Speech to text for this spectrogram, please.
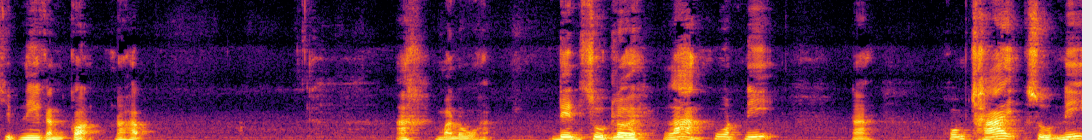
คลิปนี้กันก่อนนะครับอะมาดูฮะเด่นสุดเลยล่างงวดนี้นะผมใช้สูตรนี้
